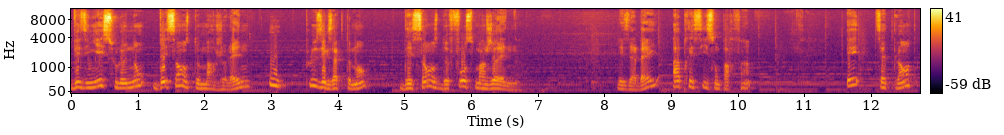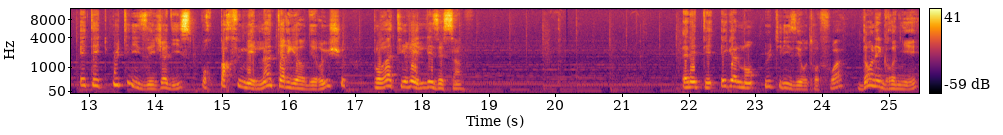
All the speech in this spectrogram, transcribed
désignée sous le nom d'essence de marjolaine ou, plus exactement, d'essence de fausse marjolaine. Les abeilles apprécient son parfum et cette plante était utilisée jadis pour parfumer l'intérieur des ruches pour attirer les essaims. Elle était également utilisée autrefois dans les greniers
